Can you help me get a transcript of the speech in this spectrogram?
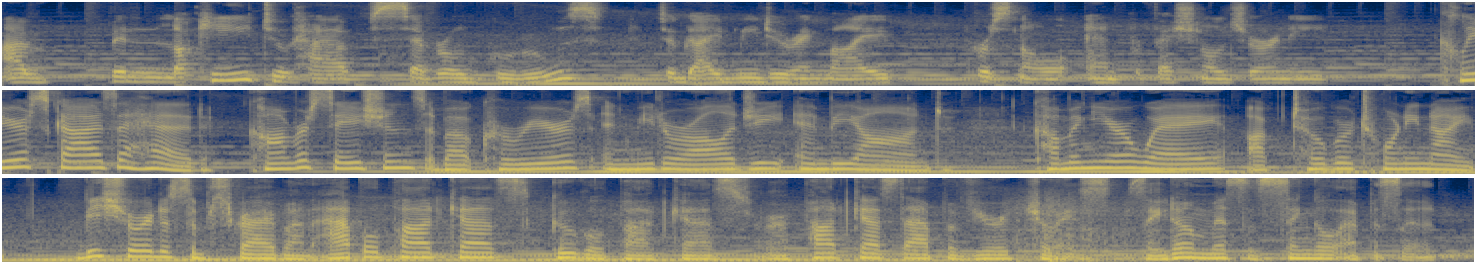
I've been lucky to have several gurus to guide me during my personal and professional journey. Clear Skies Ahead Conversations about Careers in Meteorology and Beyond. Coming your way October 29th. Be sure to subscribe on Apple Podcasts, Google Podcasts, or a podcast app of your choice so you don't miss a single episode.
